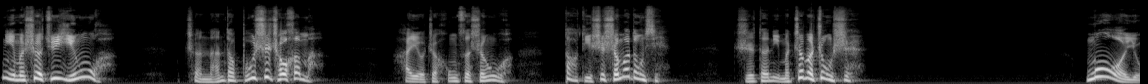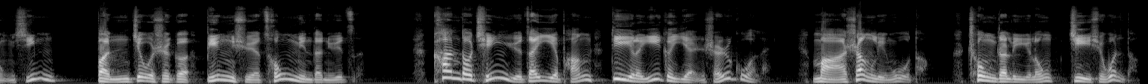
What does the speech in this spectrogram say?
你们设局赢我，这难道不是仇恨吗？还有这红色生物，到底是什么东西，值得你们这么重视？莫永兴本就是个冰雪聪明的女子，看到秦宇在一旁递了一个眼神过来。马上领悟到，冲着李龙继续问道：“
